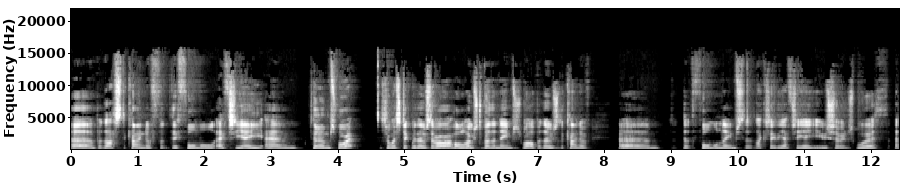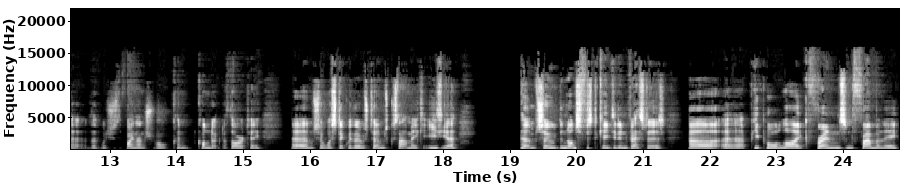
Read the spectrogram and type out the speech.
uh, but that's the kind of the formal FCA um, terms for it. So we'll stick with those. There are a whole host of other names as well, but those are the kind of um, the, the, formal names that, like I say, the FCA use. So it's worth, uh, the, which is the Financial Con- Conduct Authority. Um, so we'll stick with those terms because that'll make it easier. Um, so the non-sophisticated investors uh, people like friends and family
